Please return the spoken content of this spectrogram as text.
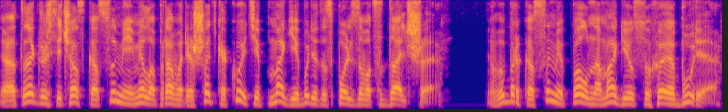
А также сейчас Касуми имела право решать, какой тип магии будет использоваться дальше. Выбор Касуми пал на магию «Сухая буря».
